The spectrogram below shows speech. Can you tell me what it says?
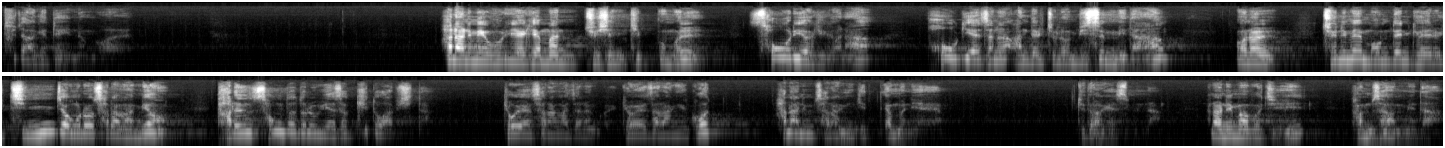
투자하게 돼 있는 거예요. 하나님이 우리에게만 주신 기쁨을 소홀히 여기거나 포기해서는 안 될 줄로 믿습니다. 오늘 주님의 몸된 교회를 진정으로 사랑하며 다른 성도들을 위해서 기도합시다. 교회 사랑하자는 거예요. 교회 사랑이 곧 하나님 사랑이기 때문이에요. 기도하겠습니다. 하나님 아버지, 감사합니다.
